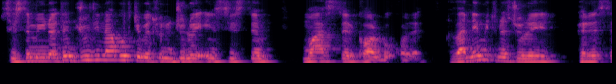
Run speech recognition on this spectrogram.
سیستم یونایتد جوری نبود که بتونه جلوی این سیستم موثر کار بکنه و نمی‌تونست جلوی پرس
